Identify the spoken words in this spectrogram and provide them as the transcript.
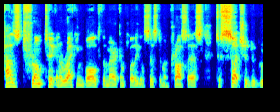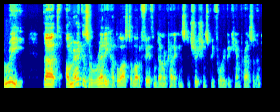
has Trump taken a wrecking ball to the American political system and process to such a degree? That America's already had lost a lot of faith in democratic institutions before he became president.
